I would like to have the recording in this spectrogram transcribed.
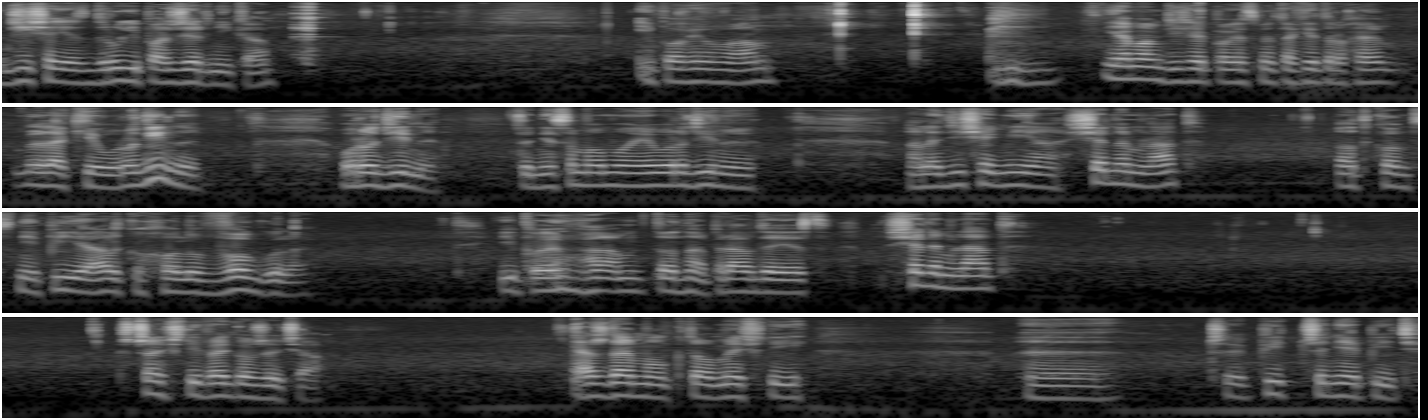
Dzisiaj jest 2 października i powiem Wam, ja mam dzisiaj powiedzmy takie trochę lekkie urodziny. Urodziny. To nie są moje urodziny, ale dzisiaj mija 7 lat, odkąd nie piję alkoholu w ogóle. I powiem Wam, to naprawdę jest 7 lat szczęśliwego życia. Każdemu, kto myśli, e, czy pić, czy nie pić,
